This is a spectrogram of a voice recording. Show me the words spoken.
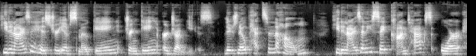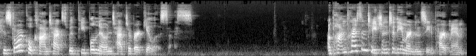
He denies a history of smoking, drinking, or drug use. There's no pets in the home. He denies any sick contacts or historical contacts with people known to have tuberculosis. Upon presentation to the emergency department,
